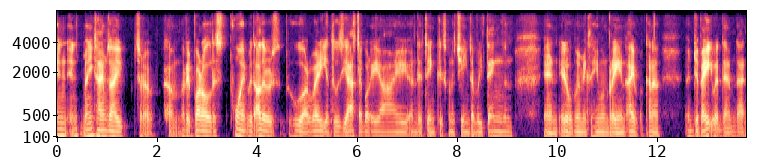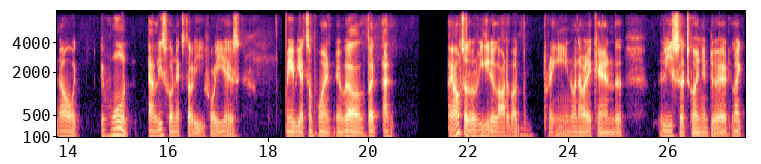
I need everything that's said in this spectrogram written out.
in, in many times I sort of um, rebuttal this point with others who are very enthusiastic about AI and they think it's going to change everything and and it'll mimic the human brain. I kind of debate with them that no, it, it won't, at least for the next 30, 40 years. Maybe at some point it will. But I, I also read a lot about brain whenever I can, the research going into it, like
